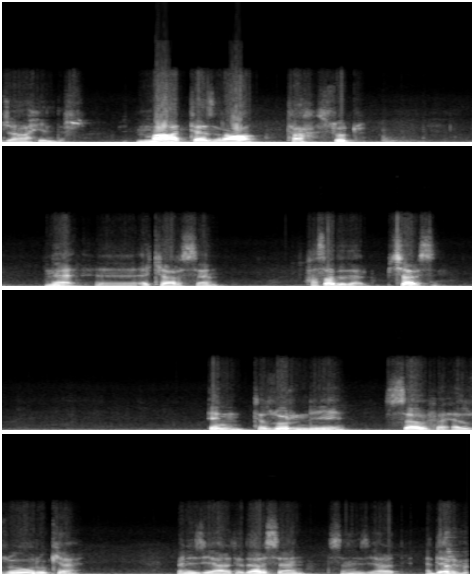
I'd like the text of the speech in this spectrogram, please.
cahildir. Ma tezra tahsud. Ne e, ekersen hasat eder, biçersin. İn tezurni sevfe ezuruke. Beni ziyaret edersen seni ziyaret ederim.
